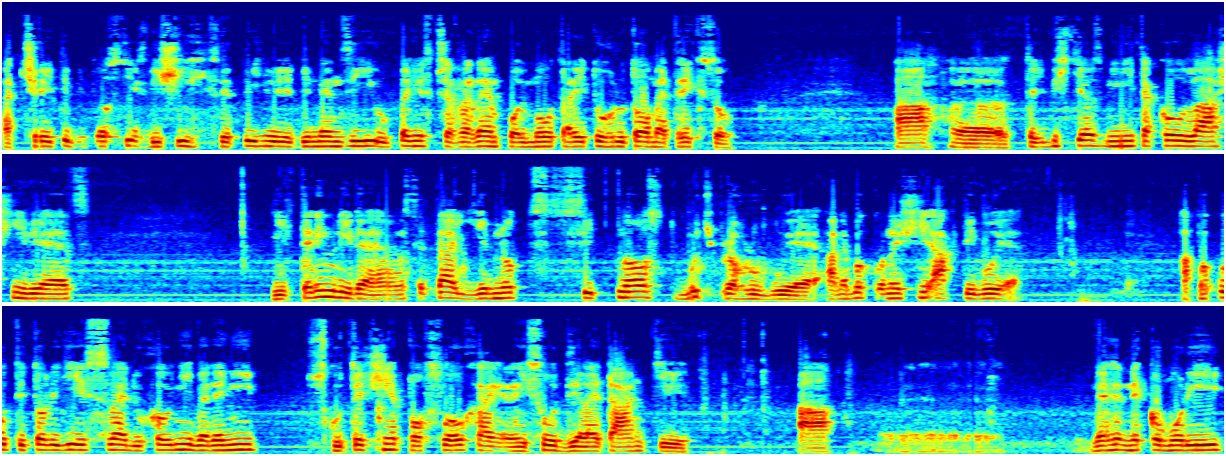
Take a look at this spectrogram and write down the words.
a čili ty bytosti z vyšších světlých dimenzí úplně s přehledem pojmou tady tu hru toho Matrixu. A e, teď bych chtěl zmínit takovou zvláštní věc. Některým lidem se ta jednocitnost buď prohlubuje, anebo konečně aktivuje. A pokud tyto lidi své duchovní vedení skutečně poslouchají, nejsou diletanti a e, ne, nekomolí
